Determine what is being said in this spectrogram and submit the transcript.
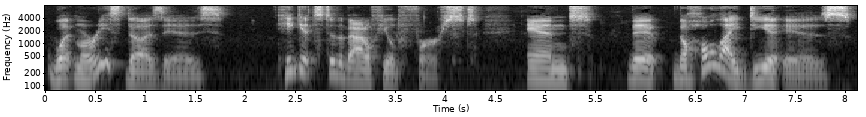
what Maurice does is he gets to the battlefield first, and the the whole idea is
